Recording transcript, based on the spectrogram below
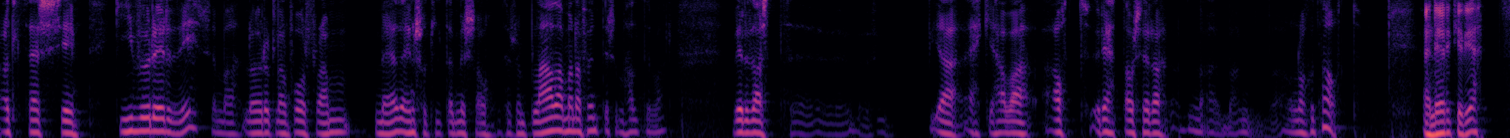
öll þessi gífuryrði sem að lauruglan fór fram með eins og til dæmis á þessum bladamannafundi sem haldið var virðast eh, já, ekki hafa átt rétt á sér að nokkur nátt. En er ekki rétt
